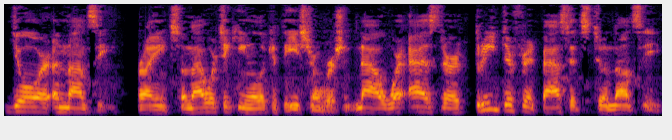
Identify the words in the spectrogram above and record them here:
your Anansi right? So now we're taking a look at the Eastern version. Now, whereas there are three different facets to Anansi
